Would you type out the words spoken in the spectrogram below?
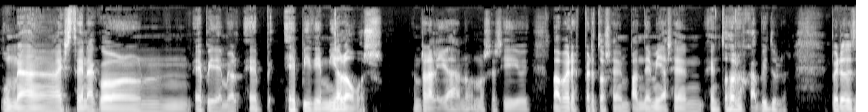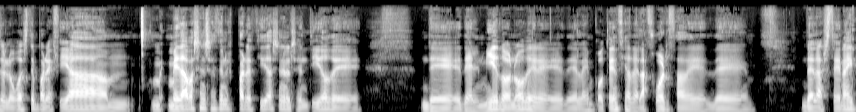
una escena con epidemiólogos, en realidad, ¿no? No sé si va a haber expertos en pandemias en, en todos los capítulos. Pero desde luego este parecía. Mm, me daba sensaciones parecidas en el sentido de del miedo, ¿no? De, de, la impotencia, de la fuerza de, de, la escena y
